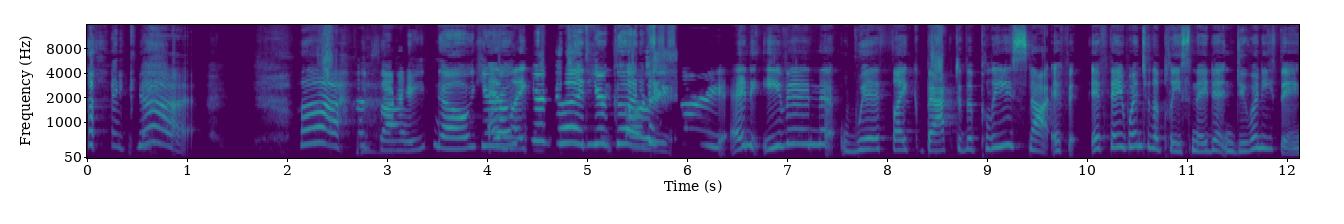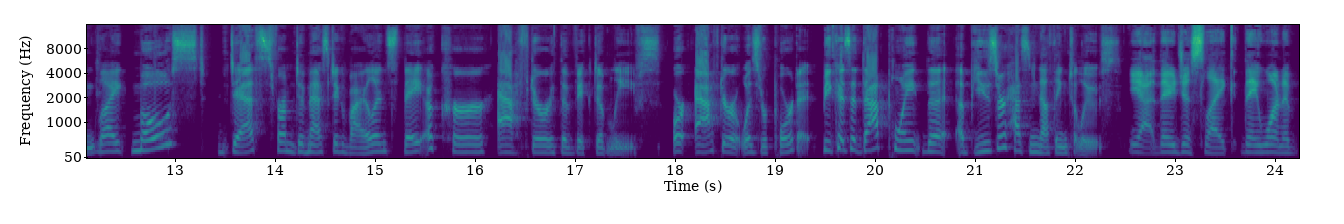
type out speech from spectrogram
like, Yeah. Ah. I'm sorry. No, you're And, like, you're good. You're good. Sorry, sorry. And even with like back to the police, not if if they went to the police and they didn't do anything, like most deaths from domestic violence, they occur after the victim leaves or after it was reported. Because at that point, the abuser has nothing to lose. Yeah, they just like they want to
